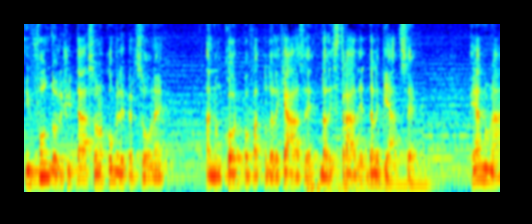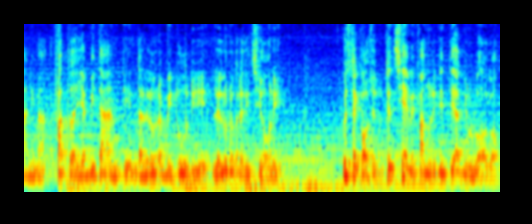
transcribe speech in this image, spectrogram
In fondo le città sono come le persone, hanno un corpo fatto dalle case, dalle strade, dalle piazze e hanno un'anima fatta dagli abitanti, dalle loro abitudini, le loro tradizioni. Queste cose tutte insieme fanno l'identità di un luogo.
